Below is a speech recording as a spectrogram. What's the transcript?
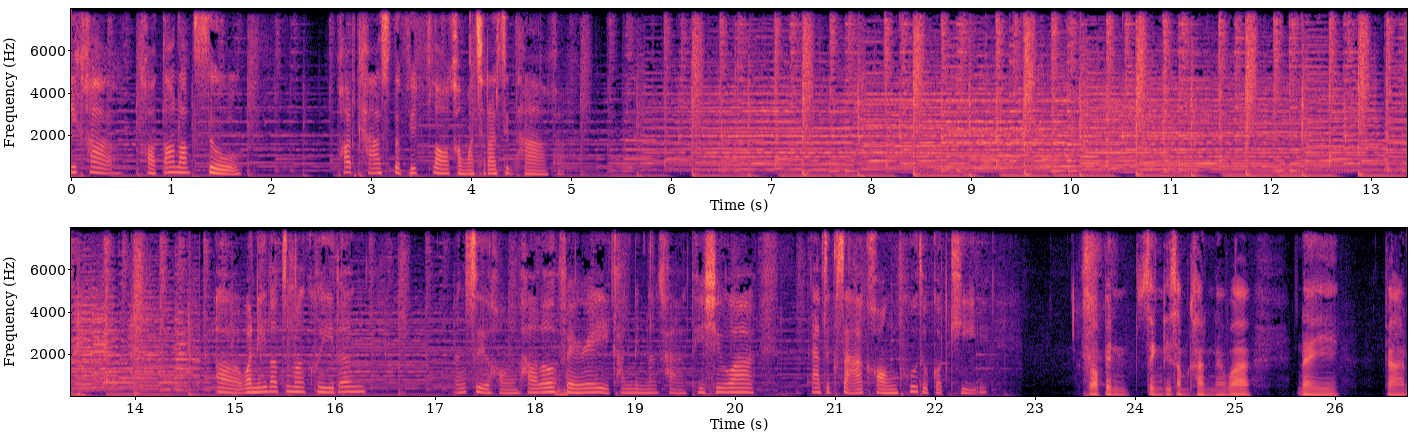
ีค่ะ ขอต้อนรับสู่พอดแคสต์ The Fifth Floor ของวัชรสิทธาค่ะเอ่อวันนี้เราจะมาคุยเรื่องหนังสือของ Paulo Freire อีกครั้งหนึ่งนะคะ ที่ชื่อว่าการศึกษาของผู้ถูกกดขี่ ก็เป็นสิ่งที่สำคัญนะว่าในการ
